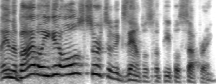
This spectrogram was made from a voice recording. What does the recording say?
In the Bible, you get all sorts of examples of people suffering.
